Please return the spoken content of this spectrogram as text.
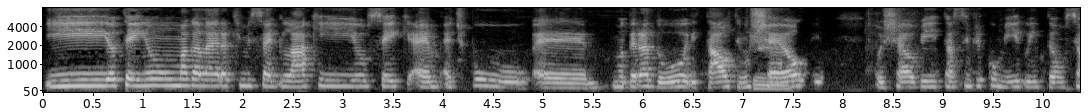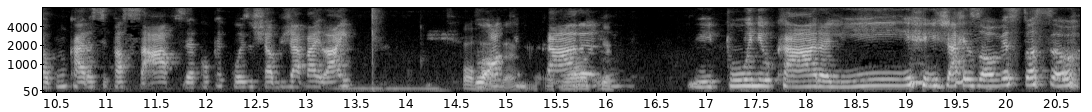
E eu tenho uma galera que me segue lá que eu sei que é, é tipo é, moderador e tal. Tem o Sim. Shelby. O Shelby tá sempre comigo, então se algum cara se passar, fizer qualquer coisa, o Shelby já vai lá e Porrada. bloca o cara e pune o cara ali e já resolve a situação.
